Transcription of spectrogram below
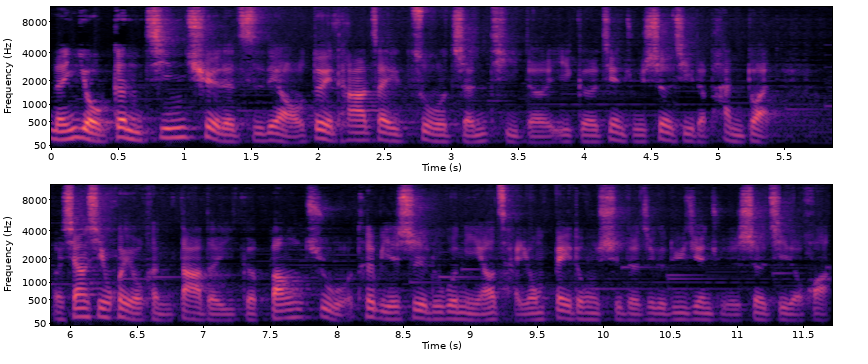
能有更精确的资料，对他在做整体的一个建筑设计的判断，我相信会有很大的一个帮助。特别是如果你要采用被动式的这个绿建筑的设计的话，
